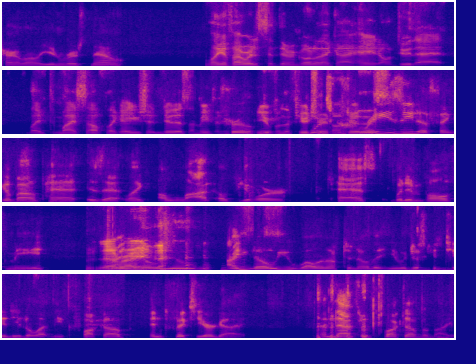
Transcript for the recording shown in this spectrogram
parallel universe now. Like if I were to sit there and go to that guy, hey, don't do that. Like to myself, like, hey, you shouldn't do this. I'm even True. you from the future. What's don't do this. crazy to think about, Pat, is that like a lot of your past would involve me. Is that I right? know you. I know you well enough to know that you would just continue to let me fuck up and fix your guy, and that's what's fucked up about you.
